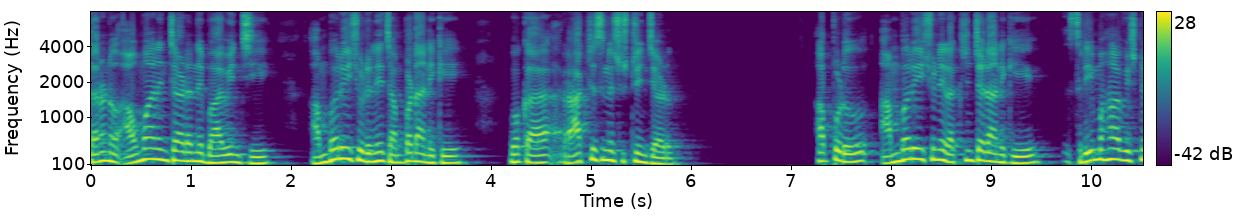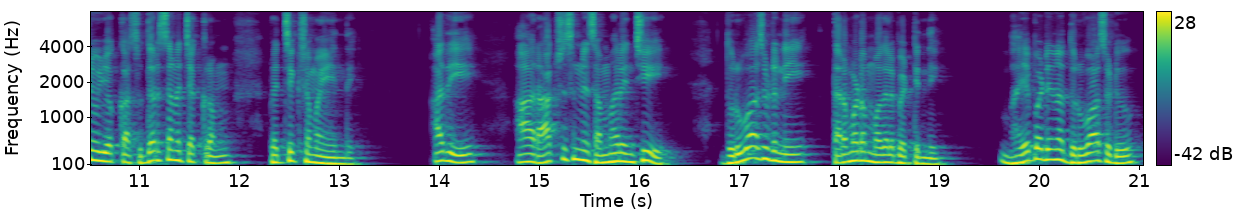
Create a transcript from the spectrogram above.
తనను అవమానించాడని భావించి అంబరీషుడిని చంపడానికి ఒక రాక్షసిని సృష్టించాడు. అప్పుడు అంబరీషుని రక్షించడానికి శ్రీ మహావిష్ణువు యొక్క సుదర్శన చక్రం ప్రత్యక్షమైంది. అది ఆ రాక్షసుని సంహరించి దుర్వాసుడిని తరమడం మొదలుపెట్టింది. భయపడిన దుర్వాసుడు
